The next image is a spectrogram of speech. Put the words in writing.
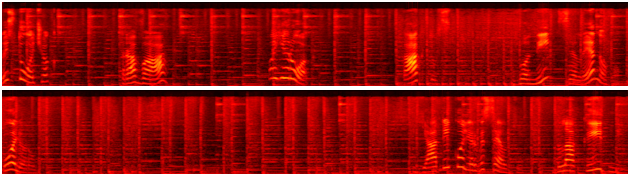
листочок, трава, огірок, кактус. Вони зеленого кольору. П'ятий колір веселки блакитний.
